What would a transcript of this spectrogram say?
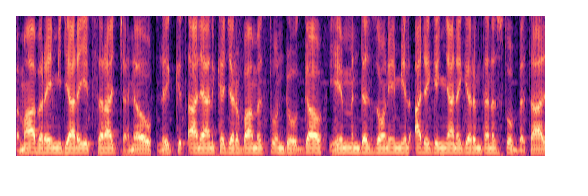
በማህበራዊ ሚዲያ ላይ የተሰራጨ ነው። ልክ ጣሊያን ከጀርባ መጥቶ እንደወጋው ይህም እንደዛውን የሚል አደገኛ ነገርም ተነስቶበታል።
